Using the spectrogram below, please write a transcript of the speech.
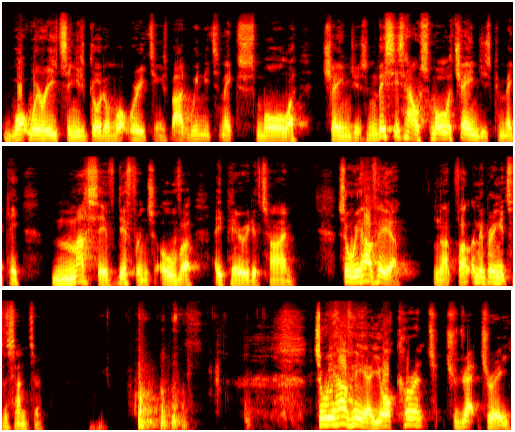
what we're eating is good and what we're eating is bad. We need to make smaller changes. And this is how smaller changes can make a massive difference over a period of time. So we have here, let me bring it to the center. So we have here your current trajectory.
